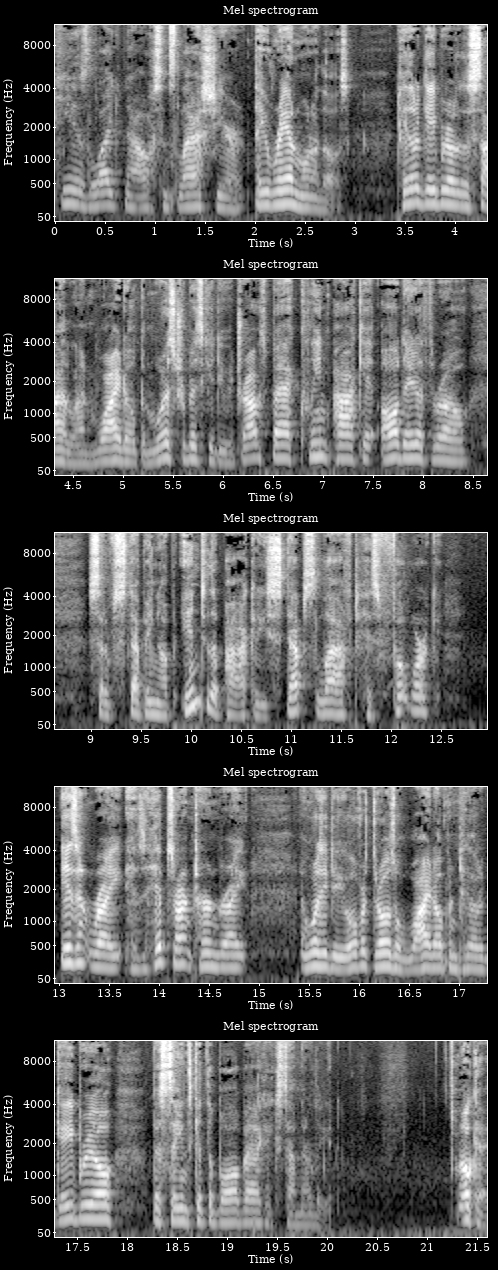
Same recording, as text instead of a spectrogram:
he has liked now since last year. They ran one of those. Taylor Gabriel to the sideline, wide open. What does Trubisky do? He drops back, clean pocket, all day to throw. Instead of stepping up into the pocket, he steps left. His footwork isn't right. His hips aren't turned right. And what does he do? He overthrows a wide open Taylor Gabriel. The Saints get the ball back, extend their lead. Okay.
